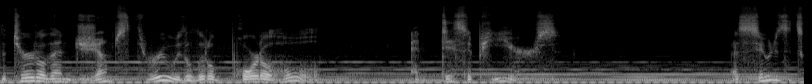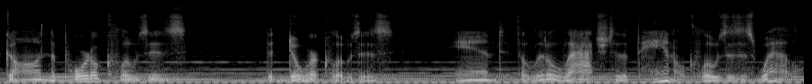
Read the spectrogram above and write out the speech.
The turtle then jumps through the little portal hole and disappears. As soon as it's gone, the portal closes, the door closes, and the little latch to the panel closes as well.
